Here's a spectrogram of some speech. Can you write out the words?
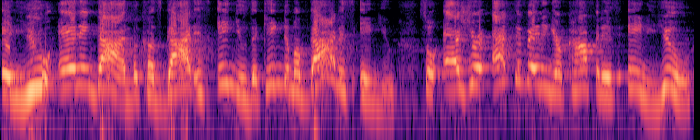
in you and in God because God is in you. The kingdom of God is in you. So as you're activating your confidence in you,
